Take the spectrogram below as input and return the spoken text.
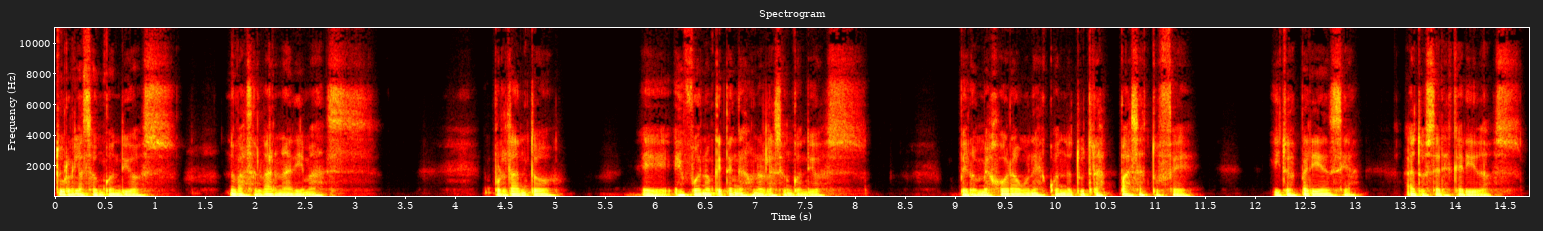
Tu relación con Dios no va a salvar a nadie más. Por tanto, eh, es bueno que tengas una relación con Dios, pero mejor aún es cuando tú traspasas tu fe y tu experiencia a tus seres queridos,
